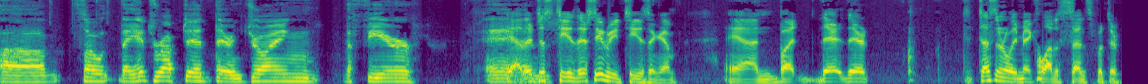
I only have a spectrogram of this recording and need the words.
Um, so they interrupted. They're enjoying the fear. And Yeah, they're just te- they seem to be teasing him, and but they're they're it doesn't really make a lot of sense what they're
